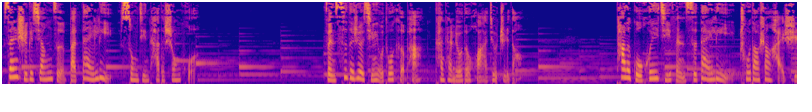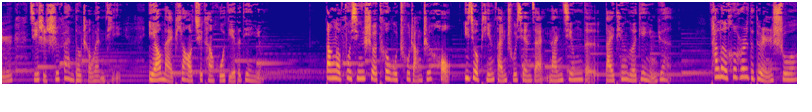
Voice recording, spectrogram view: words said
三十个箱子把戴笠送进他的生活，粉丝的热情有多可怕？看看刘德华就知道。他的骨灰级粉丝戴笠初到上海时，即使吃饭都成问题。也要买票去看蝴蝶的电影。当了复兴社特务处长之后，依旧频繁出现在南京的白天鹅电影院。他乐呵呵的对人说：“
